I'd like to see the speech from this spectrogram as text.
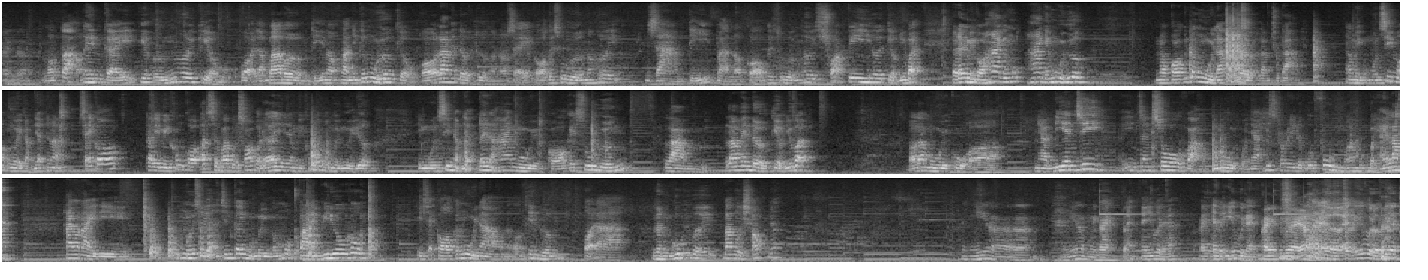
là- nó tạo nên cái hiệu ứng hơi kiểu gọi là ba bờ một tí, nó và những cái mùi hương kiểu có lavender thường là nó sẽ có cái xu hướng nó hơi già một tí và nó có cái xu hướng hơi swampy, hơi kiểu như vậy. Ở đây mình có hai cái hai cái mùi hương. Nó có cái trong mùi lavender làm chủ đạo. Là mình cũng muốn xin mọi người cảm nhận như là sẽ có, tại vì mình không có Usher Barber Shop ở đây nên mình không cho mọi người ngửi được. Thì muốn xin cảm nhận đây là hai mùi có cái xu hướng làm lavender kiểu như vậy đó là mùi của nhà DNG Intenso và một cái mùi của nhà History The Perfume nó là 1725 hai con này thì cũng mới xuất hiện ở trên kênh của mình có một vài video thôi. Thì sẽ có cái mùi nào nó có thiên hướng gọi là gần gũi với barbershop nhé anh nghĩ là mình nghĩ là mùi này. Anh anh nghĩ mùi đấy á? Anh em lại nghĩ mùi này. Anh mùi này á? Ờ, em lại nghĩ mùi đầu tiên.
